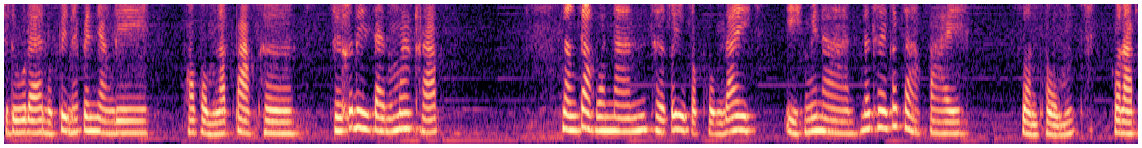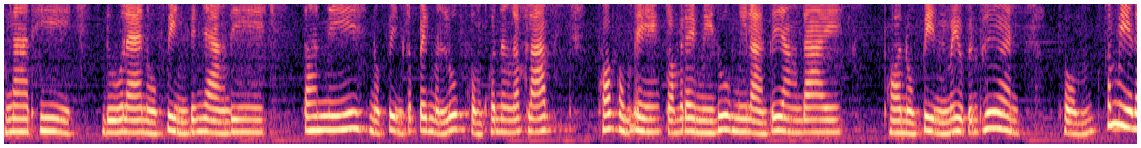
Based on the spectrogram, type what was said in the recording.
จะดูแลหนูปิ่นให้เป็นอย่างดี พอผมรับปากเธอ เธอก็ดีใจมากๆครับ หลังจากวันนั้นเธอก็อยู่กับผมได้อีกไม่นาน และเธอก็จากไป ส่วนผมก็รับหน้าที่ ดูแลหนูปิ่นเป็นอย่างดี ตอนนี้หนูปิ่นก็เป็นเหมือนลูกผมคนหนึ่งแล้วครับ ราะผมเองก็ไม่ได้มีลูกมีหลานแต่อย่างใด พอหนูปิ่นมาอยู่เป็นเพื่อน ผมก็มีแร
